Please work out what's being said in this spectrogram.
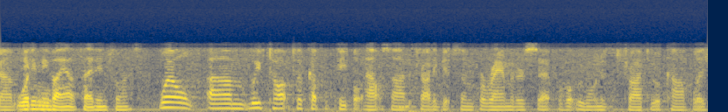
Uh, What do you mean by outside influence? Well, um, we've talked to a couple of people outside to try to get some parameters set for what we wanted to try to accomplish.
